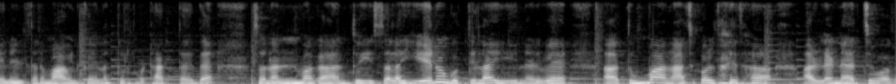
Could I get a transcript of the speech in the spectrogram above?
ಏನು ಹೇಳ್ತಾರೆ, ಮಾವಿನಕಾಯಿನ ತುರಿದ್ಬಿಟ್ಟು ಹಾಕ್ತಾಯಿದ್ದೆ ಸೊ ನನ್ನ ಮಗ ಅಂತೂ ಈ ಸಲ ಏನೋ ಗೊತ್ತಿಲ್ಲ. ಈ ನಡುವೆ ತುಂಬ ನಾಚಿಕೊಳ್ತಾ ಇದ್ದ. ಹಳ್ಳೆಣ್ಣೆ ಹಚ್ಚುವಾಗ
